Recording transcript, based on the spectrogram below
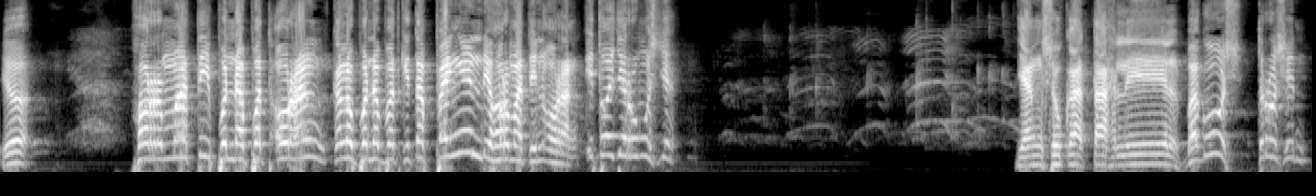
Yuk Hormati pendapat orang kalau pendapat kita pengen dihormatin orang. Itu aja rumusnya. Yang suka tahlil, bagus, terusin.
